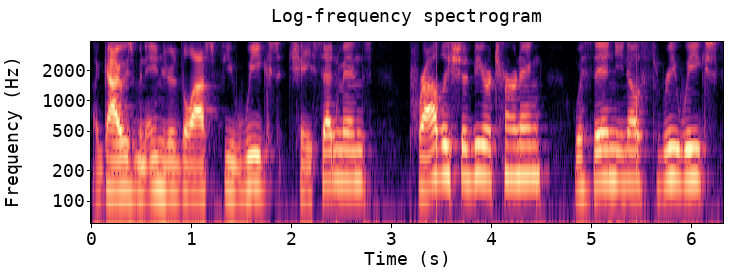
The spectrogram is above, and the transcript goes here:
a guy who's been injured the last few weeks, Chase Edmonds, probably should be returning within, you know, three weeks.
